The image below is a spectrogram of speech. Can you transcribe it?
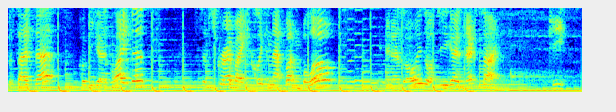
Besides that, hope you guys like this. Subscribe by clicking that button below. And as always, I'll see you guys next time. Peace.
